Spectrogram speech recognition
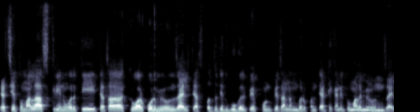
त्याचे तुम्हाला स्क्रीनवरती त्याचा क्यू आर कोड मिळून जाईल. त्याच पद्धतीत गुगल पे फोन पेचा नंबर पण त्या ठिकाणी तुम्हाला मिळून जाईल.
